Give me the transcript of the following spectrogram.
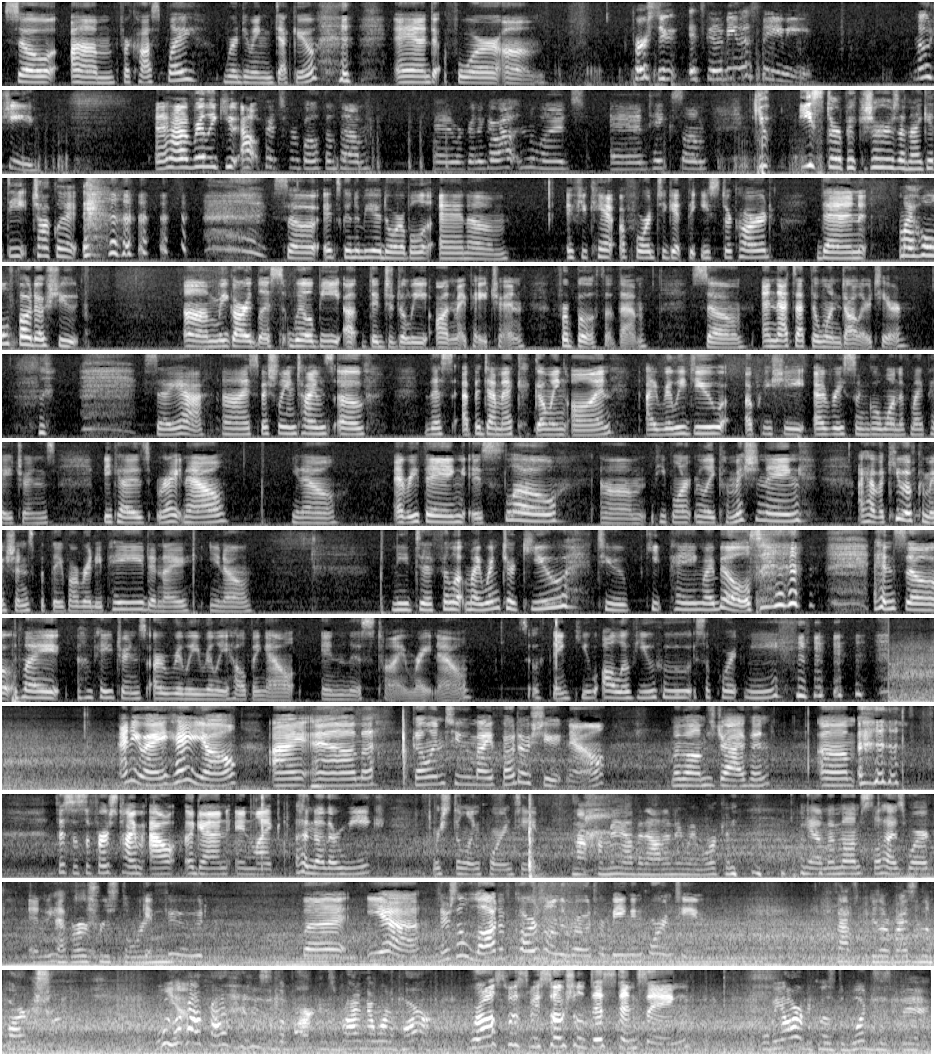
So um, for cosplay, we're doing Deku. and for um, fursuit, it's going to be this baby. Mochi. And I have really cute outfits for both of them. And we're going to go out in the woods and take some cute Easter pictures and I get to eat chocolate. so it's gonna be adorable and um, if you can't afford to get the Easter card then my whole photo shoot um, regardless will be up digitally on my Patreon for both of them. So, and that's at the $1 tier. so yeah, uh, especially in times of this epidemic going on, I really do appreciate every single one of my patrons because right now, you know, everything is slow. Um, people aren't really commissioning. I have a queue of commissions, but they've already paid, and I, you know, need to fill up my winter queue to keep paying my bills. and so my patrons are really, really helping out in this time right now. So thank you all of you who support me. anyway, hey y'all. I am going to my photo shoot now. My mom's driving. Um, this is the first time out again in like another week. We're still in quarantine. Not for me. I've been out anyway working. yeah, my mom still has work and we have grocery store get food. But yeah, there's a lot of cars on the road from being in quarantine. That's because everybody's in the parks. Well, Yeah. look how crowded it is in the park. There's probably nowhere to park. We're all supposed to be social distancing. Well, we are because the woods is big.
